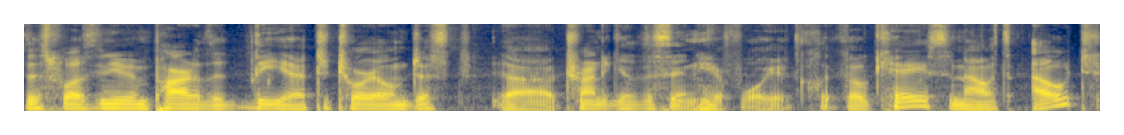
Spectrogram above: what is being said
This wasn't even part of the, the uh, tutorial. I'm just uh, trying to get this in here for you. Click OK. So now it's out.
